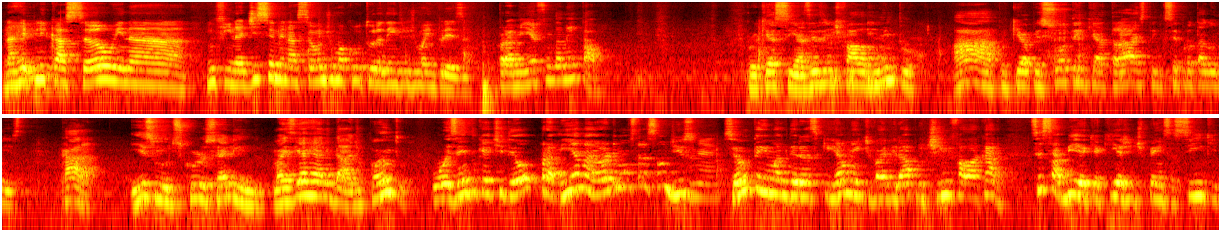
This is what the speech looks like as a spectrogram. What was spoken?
na replicação e na, enfim, na disseminação de uma cultura dentro de uma empresa? Para mim é fundamental. Porque assim, às vezes a gente fala muito, ah, porque a pessoa tem que ir atrás, tem que ser protagonista. Cara, isso no discurso é lindo, mas e a realidade? O quanto o exemplo que ele te deu, para mim, é a maior demonstração disso. É. Se eu não tenho uma liderança que realmente vai virar pro time e falar, cara, você sabia que aqui a gente pensa assim? Que,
